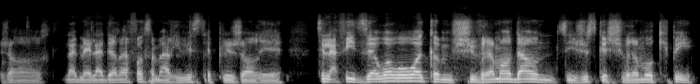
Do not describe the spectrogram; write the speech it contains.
Genre, là, mais la dernière fois que ça m'est arrivé, c'était plus genre. euh, tu sais, la fille disait Ouais, ouais, ouais, comme je suis vraiment down, c'est juste que je suis vraiment occupé.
